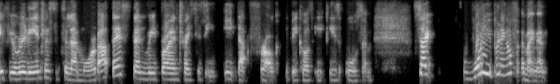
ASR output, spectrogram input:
if you're really interested to learn more about this, then read Brian Tracy's Eat, Eat That Frog because it is awesome. So, what are you putting off at the moment?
